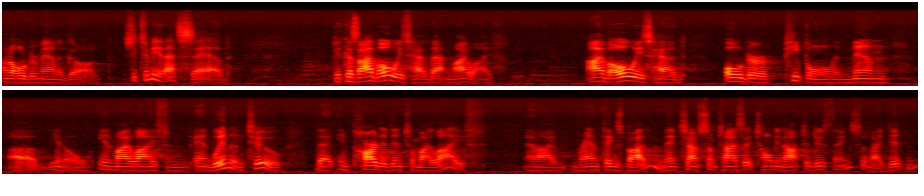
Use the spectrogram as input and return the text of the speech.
an older man of God." See, to me, that's sad because I've always had that in my life. I've always had older people and men, uh, you know, in my life and, and women too that imparted into my life. And I ran things by them. Many times, sometimes they told me not to do things, and I didn't.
